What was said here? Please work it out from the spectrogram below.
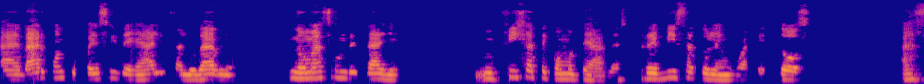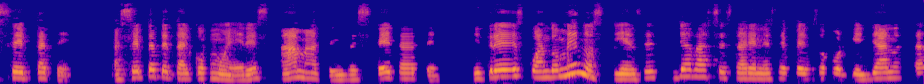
a dar con tu peso ideal y saludable. No más un detalle. Fíjate cómo te hablas. Revisa tu lenguaje. Dos, acéptate. Acéptate tal como eres, ámate respétate. Y tres, cuando menos pienses, ya vas a estar en ese peso porque ya no estás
